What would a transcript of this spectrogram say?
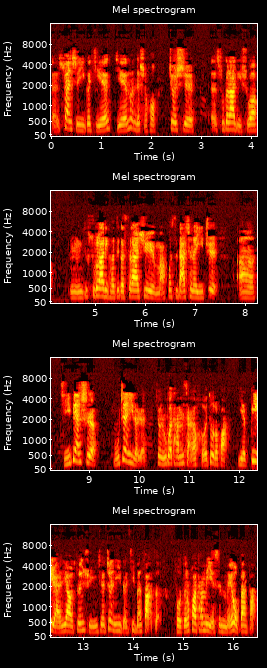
呃算是一个结结论的时候，就是呃苏格拉底说，嗯，苏格拉底和这个斯拉叙马霍斯达成了一致，啊、即便是不正义的人，就如果他们想要合作的话，也必然要遵循一些正义的基本法则，否则的话，他们也是没有办法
